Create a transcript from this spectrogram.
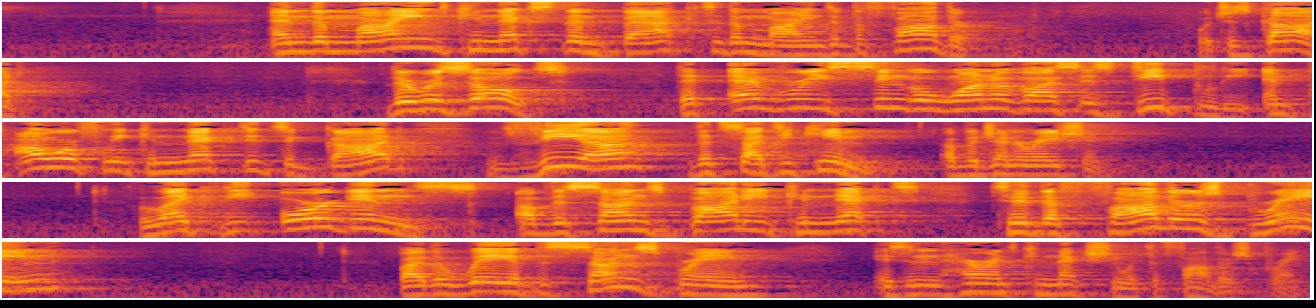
And the mind connects them back to the mind of the Father, which is God. The result that every single one of us is deeply and powerfully connected to God via the tzaddikim of a generation. Like the organs of the Son's body connect to the Father's brain, by the way of the Son's brain is an inherent connection with the Father's brain.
